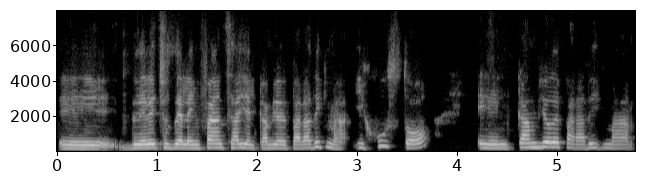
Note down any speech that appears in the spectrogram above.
eh, derechos de la infancia y el cambio de paradigma. Y justo el cambio de paradigma,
